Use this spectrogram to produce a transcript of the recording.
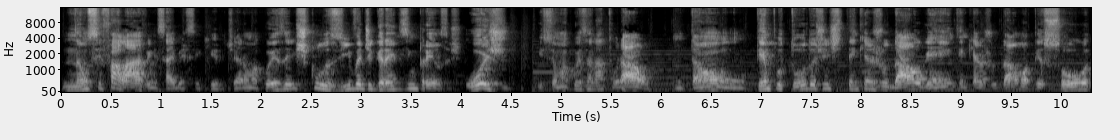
não se falava em cybersecurity, era uma coisa exclusiva de grandes empresas. Hoje, isso é uma coisa natural. Então, o tempo todo a gente tem que ajudar alguém, tem que ajudar uma pessoa.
